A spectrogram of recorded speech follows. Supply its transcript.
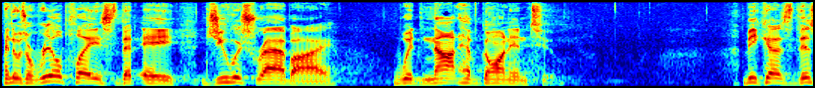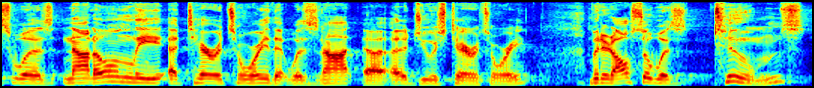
and it was a real place that a Jewish rabbi would not have gone into. Because this was not only a territory that was not uh, a Jewish territory, but it also was tombs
